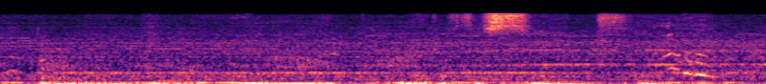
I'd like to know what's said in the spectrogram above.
And we are all part of the same thing.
